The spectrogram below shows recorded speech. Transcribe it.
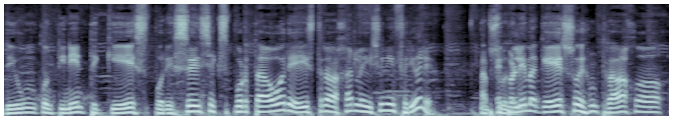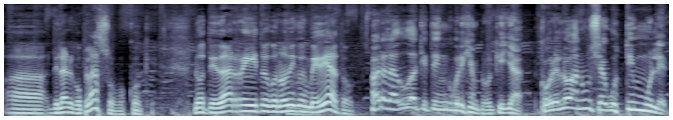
de un continente que es por esencia exportador es trabajar las divisiones inferiores. El problema es que eso es un trabajo de largo plazo, pues, Coque. No te da rédito económico inmediato. Ahora la duda que tengo, por ejemplo, porque ya, Cobreloa anuncia a Agustín Mulet,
